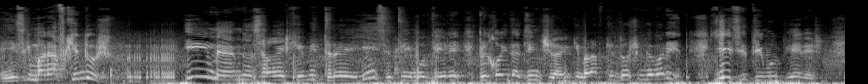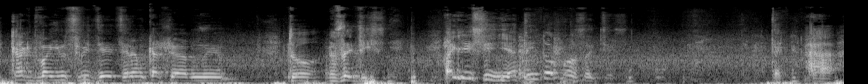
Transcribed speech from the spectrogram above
Есть гемора в душ. Имя Месалахи если ты ему веришь, приходит один человек, гемора в душ говорит, если ты ему веришь, как двоим свидетелям кошерным, то разойдись с ней. А если нет, ты не должен разойтись. Так, а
